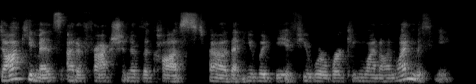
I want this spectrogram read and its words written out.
documents at a fraction of the cost uh, that you would be if you were working one on one with me.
